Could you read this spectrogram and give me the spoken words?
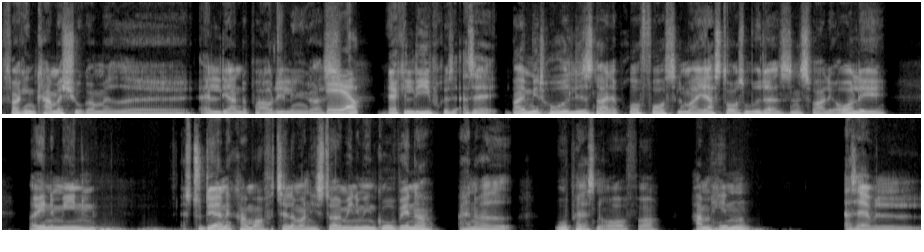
fucking kammersugar med øh, alle de andre på afdelingen, også? Ja. Jeg kan lige altså bare i mit hoved, lige så snart jeg prøver at forestille mig, at jeg står som uddannelsesansvarlig overlæge, og en af mine studerende kommer og fortæller mig en historie om en af mine gode venner, og han har været upassende over for ham hende. Altså jeg vil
